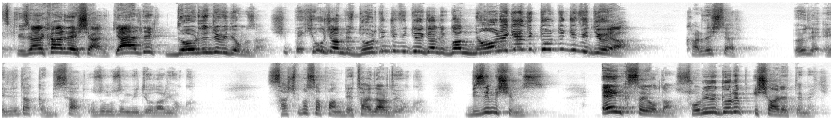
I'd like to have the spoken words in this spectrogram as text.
Evet güzel kardeşler geldik dördüncü videomuza. Şimdi peki hocam biz dördüncü videoya geldik. Lan ne ara geldik dördüncü videoya? Kardeşler öyle 50 dakika bir saat uzun uzun videolar yok. Saçma sapan detaylar da yok. Bizim işimiz en kısa yoldan soruyu görüp işaretlemek.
